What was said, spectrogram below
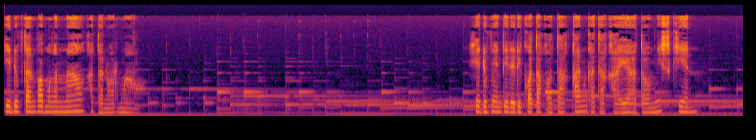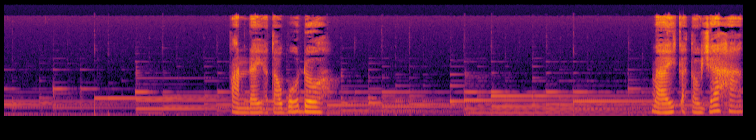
Hidup tanpa mengenal kata normal. Hidup yang tidak dikotak-kotakan kata kaya atau miskin. Pandai atau bodoh. Baik atau jahat.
